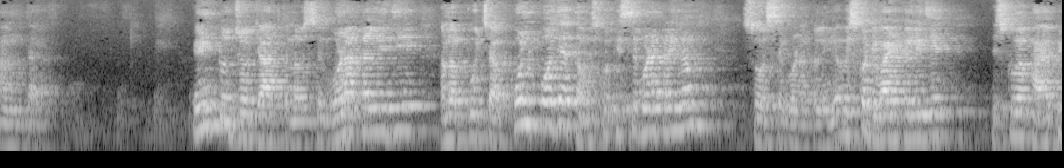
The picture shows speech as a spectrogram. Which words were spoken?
अंतर। इंटू जो ज्ञात करना, उससे गुणा कर लीजिए। हमें पूछा, कुल पौधे तो हम इसको किससे गुणा करेंगे हम? सौ से गुणा कर लेंगे। अब इसको डिवाइड कर लीजिए। इसको मैं फाइव की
